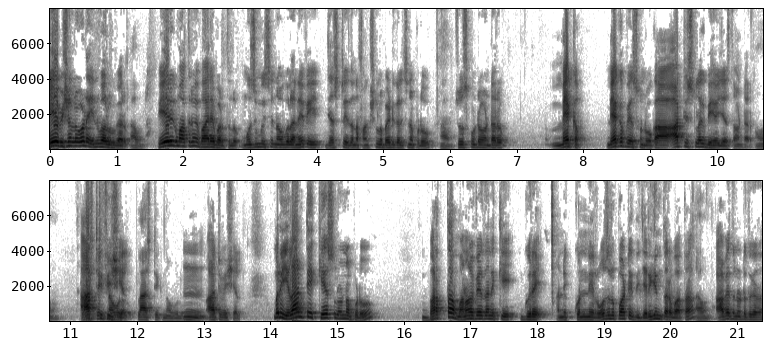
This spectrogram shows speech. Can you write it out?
ఏ విషయంలో కూడా ఇన్వాల్వ్ గారు. అవును. పేరుకి మాత్రమే భార్యాభర్తలు ముసి ముసి నవ్వులు అనేవి జస్ట్ ఏదైనా ఫంక్షన్లో బయట కలిసినప్పుడు. చూసుకుంటూ ఉంటారు. మేకప్ మేకప్ వేసుకుంటూ ఒక ఆర్టిస్ట్ లాగా బిహేవ్ చేస్తూ ఉంటారు. అవును. ఆర్టిఫిషియల్ ప్లాస్టిక్ నవ్వులు. ఆర్టిఫిషియల్ మరి ఇలాంటి కేసులు ఉన్నప్పుడు భర్త మనోవేదనకి గురై అని కొన్ని రోజుల పాటు ఇది జరిగిన తర్వాత ఆవేదన ఉంటుంది కదా.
